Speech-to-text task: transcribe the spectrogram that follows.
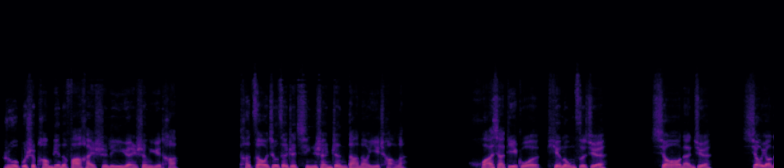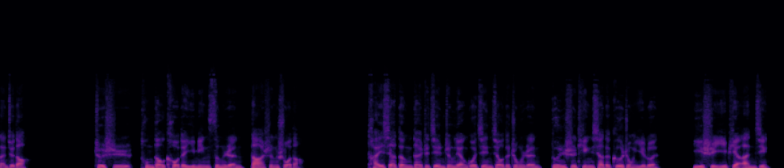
若不是旁边的法海实力远胜于他，他早就在这青山镇大闹一场了。华夏帝国天龙子爵，笑傲男爵，逍遥男爵道。这时，通道口的一名僧人大声说道：“台下等待着见证两国建交的众人顿时停下的各种议论，一时一片安静。”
